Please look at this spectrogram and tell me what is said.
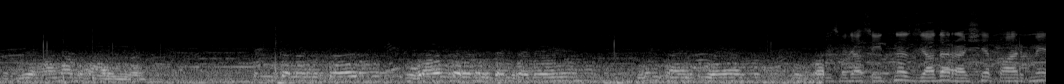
ये बता रही है। है। इस वजह से इतना ज़्यादा रश है पार्क में।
